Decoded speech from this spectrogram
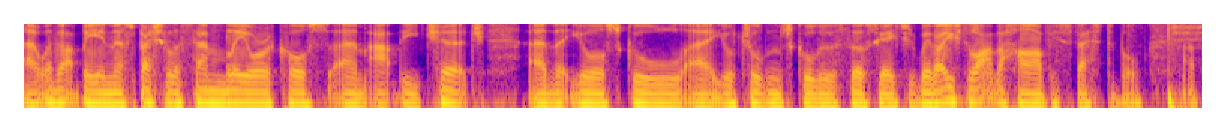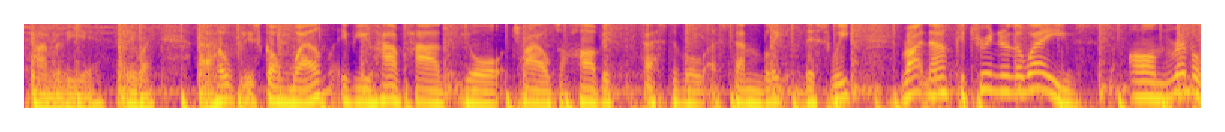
uh, whether that be in a special assembly or, of course, um, at the church uh, that your school, uh, your children's school is associated with. I used to like the Harvest Festival that time of the year. Anyway, uh, hopefully it's gone well. If you have had your child's Harvest Festival assembly this week, right now, Katrina and the Waves on Ribble.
